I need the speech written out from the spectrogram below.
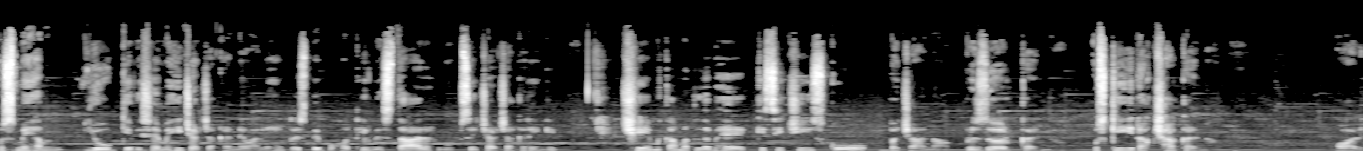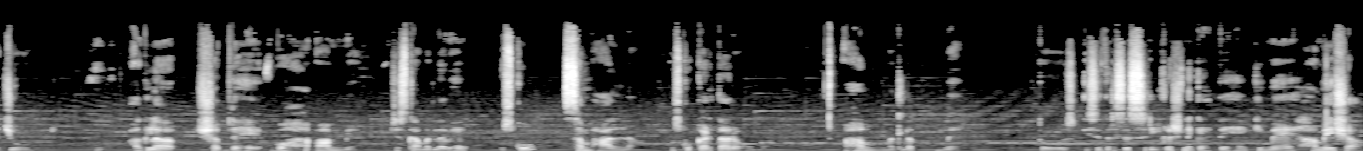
उसमें हम योग के विषय में ही चर्चा करने वाले हैं। तो इस पर बहुत ही विस्तार रूप से चर्चा करेंगे। क्षेम का मतलब है किसी चीज़ को बचाना प्रिजर्व करना, उसकी रक्षा करना। और जो अगला शब्द है, वह आम्य, जिसका मतलब है उसको संभालना, उसको करता रहूँगा। अहम मतलब मैं। तो इसी तरह से श्री कृष्ण कहते हैं कि मैं हमेशा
